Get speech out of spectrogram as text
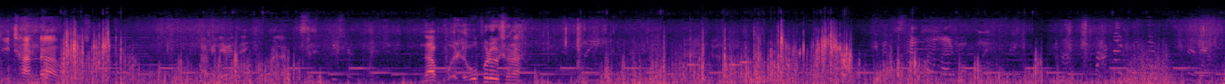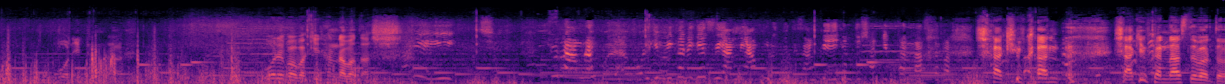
কি ঠান্ডা। আমি নেমে দেখি ভয় লাগছে না, উপরে উঠো না। ওরে বাবা কি ঠান্ডা বাতাস। শাকিব খান শাকিব খান নাচতে পারতো।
